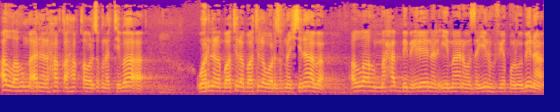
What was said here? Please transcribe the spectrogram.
Allahumma arina al-haqa haqqan warzuqna ittibaa warina al-batila batila warzuqna ijtinaba Allahumma habbib ilayna al-iman wa zayyinhu fi qulubina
